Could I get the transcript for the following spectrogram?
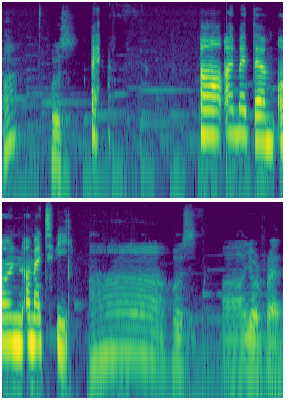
Huh? Who's? I. Uh, I met them on on my TV. Ah, who's? Uh, your friend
